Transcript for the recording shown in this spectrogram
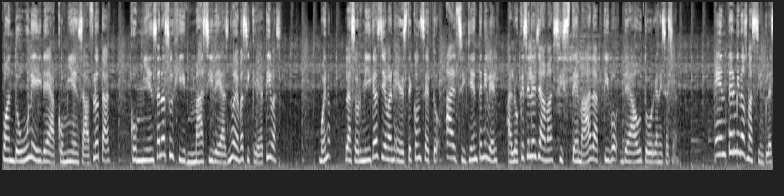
cuando una idea comienza a flotar, comienzan a surgir más ideas nuevas y creativas. Bueno, las hormigas llevan este concepto al siguiente nivel, a lo que se les llama sistema adaptivo de autoorganización. En términos más simples,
